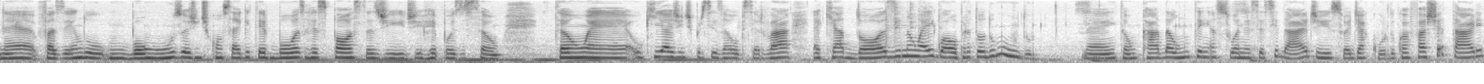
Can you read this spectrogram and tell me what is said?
né, fazendo um bom uso, a gente consegue ter boas respostas de, de reposição. Então, é, o que a gente precisa observar é que a dose não é igual para todo mundo. Né? Então, cada um tem a sua necessidade, isso é de acordo com a faixa etária.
